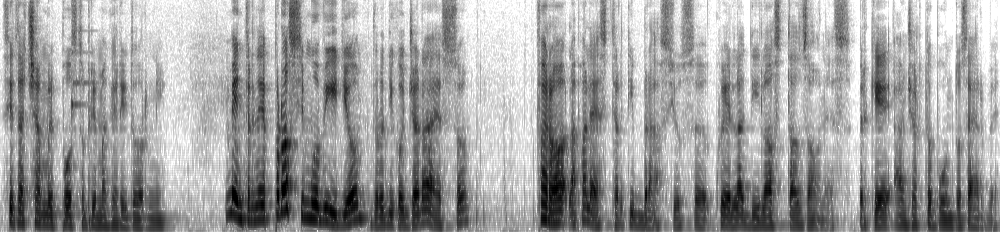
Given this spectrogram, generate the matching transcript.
Se facciamo il posto prima che ritorni. Mentre nel prossimo video, ve lo dico già da adesso, farò la palestra di Brassius, quella di Lost Zones, perché a un certo punto serve.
